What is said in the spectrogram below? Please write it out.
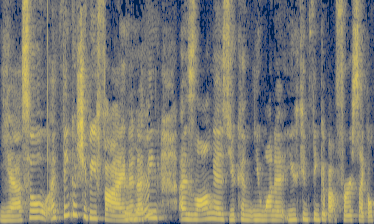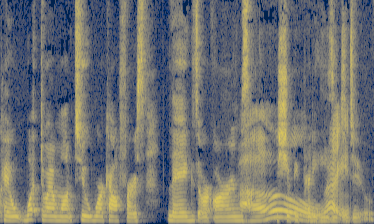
Yeah, so I think it should be fine. And I think as long as you can, you want to, you can think about first, like, okay, what do I want to work out first? Legs or arms? it should be pretty easy Oh, right. to do.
